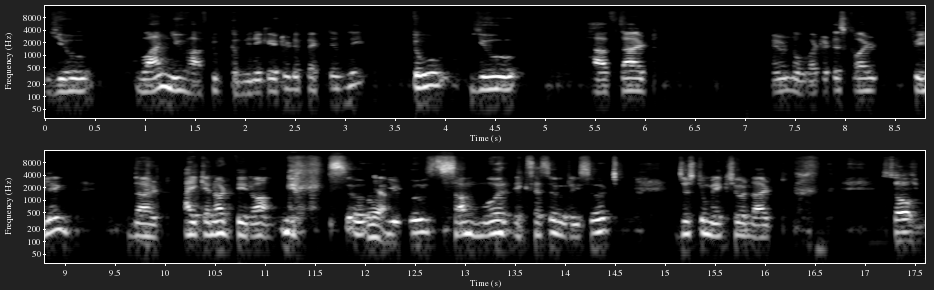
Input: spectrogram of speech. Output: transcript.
you one you have to communicate it effectively. Two, you have that I don't know what it is called feeling that I cannot be wrong. so yeah. you do some more excessive research just to make sure that so,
